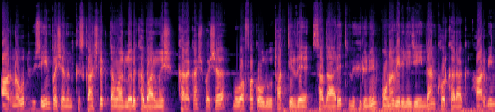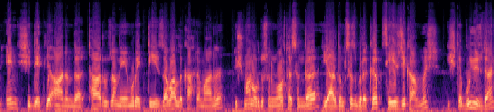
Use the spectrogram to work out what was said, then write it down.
Arnavut Hüseyin Paşa'nın kıskançlık damarları kabarmış. Karakaş Paşa muvaffak olduğu takdirde sadaret mührünün ona verileceğinden korkarak harbin en şiddetli anında taarruza memur ettiği zavallı kahramanı düşman ordusunun ortasında yardımsız bırakıp seyirci kalmış. İşte bu yüzden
